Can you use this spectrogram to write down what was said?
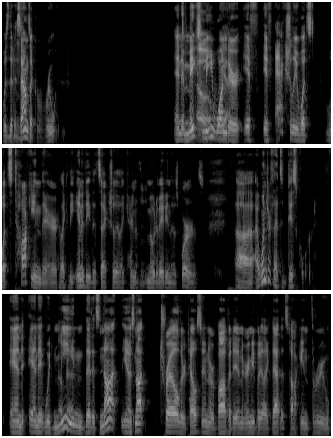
was that it Hmm. sounds like ruin. And it makes Oh, me yeah. wonder if if actually what's what's talking there, like the entity that's actually like kind of Mhm. motivating those words, uh, I wonder if that's Discord, and and it would mean that it's not you know it's not Trell or Telson or Bavadin or anybody like that that's talking through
